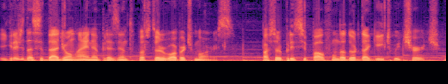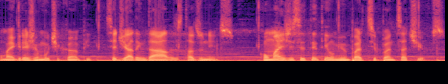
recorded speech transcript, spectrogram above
Igreja da Cidade Online apresenta o pastor Robert Morris, pastor principal fundador da Gateway Church, uma igreja multicamp sediada em Dallas, Estados Unidos, com mais de 71 mil participantes ativos.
